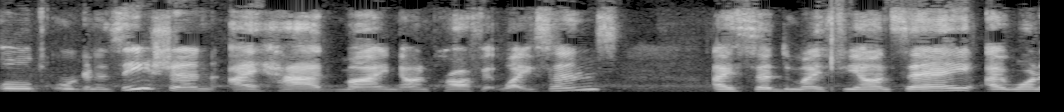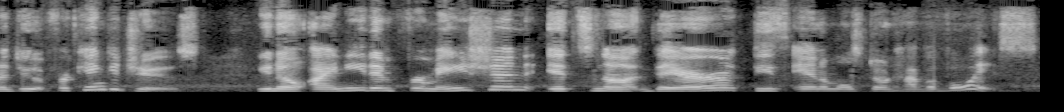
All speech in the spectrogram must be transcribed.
old organization, I had my nonprofit license. I said to my fiance, I want to do it for Kinkajous. You know, I need information. It's not there. These animals don't have a voice.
